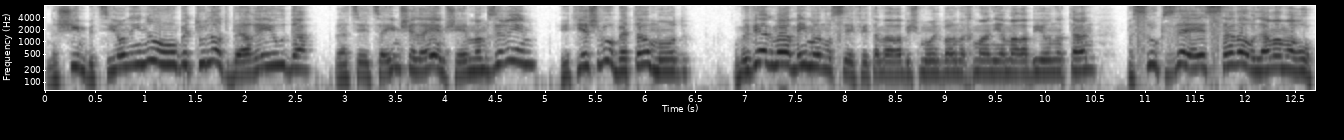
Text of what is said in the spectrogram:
נשים בציון עינו בתולות בערי יהודה. והצאצאים שלהם, שהם ממזרים, התיישבו בתרמוד. ומביא הגמרא מימר נוספת, אמר רבי שמואל בר נחמני, אמר רבי יונתן, פסוק זה, שר העולם אמרו.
